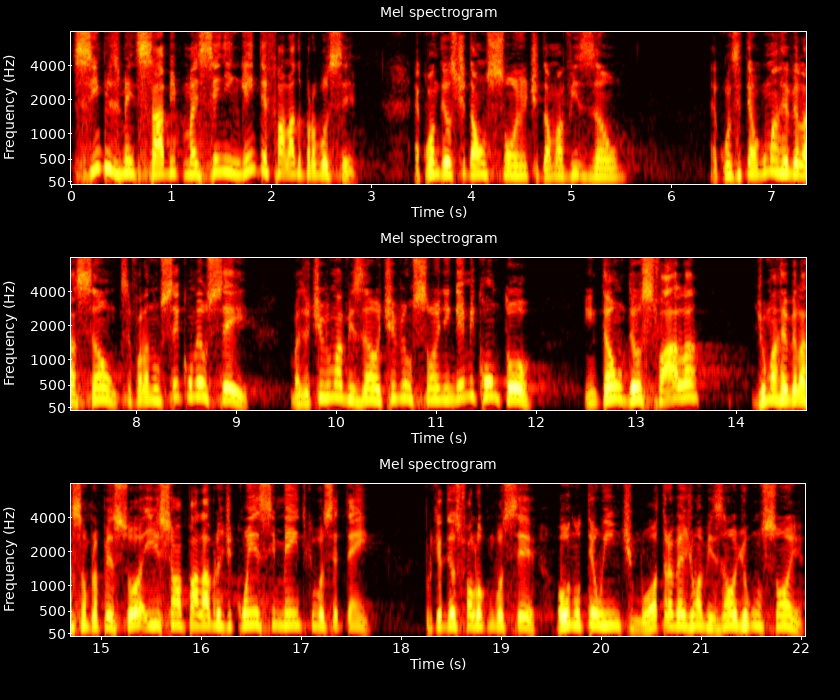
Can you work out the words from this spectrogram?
simplesmente sabe, mas sem ninguém ter falado para você. É quando Deus te dá um sonho, te dá uma visão. É quando você tem alguma revelação que você fala, não sei como eu sei, mas eu tive uma visão, eu tive um sonho, ninguém me contou. Então Deus fala de uma revelação para a pessoa e isso é uma palavra de conhecimento que você tem. Porque Deus falou com você, ou no teu íntimo, ou através de uma visão ou de algum sonho.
